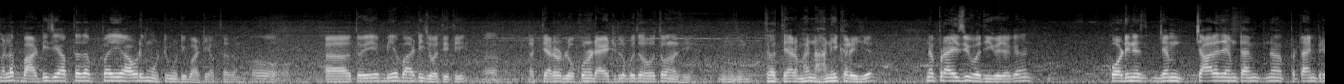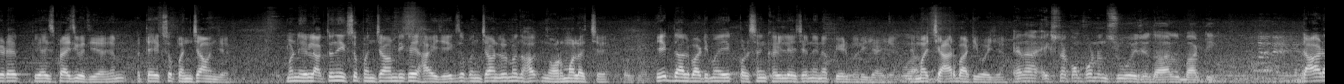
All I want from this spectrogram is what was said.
મતલબ બાટી જે આપતા હતા પછી આવડી મોટી મોટી બાટી આપતા હતા. તો એ બે બાટી જ હોતી હતી. અત્યારે લોકોનો ડાયટ એટલો બધો હોતો નથી. તો અત્યારે મેં નાની કરી છે. ને પ્રાઇસ બી વધી ગયો છે. કે કોર્ડિનેટ જેમ ચાલે છે એમ time time period price price વધી જાય. એમ અત્યારે એકસો પંચાવન છે. મને એ લાગતું નહીં એકસો પંચાવન બી કંઈ હાઈ છે. એકસો પંચાવન એટલે નોર્મલ જ છે. એક દાલ બાટીમાં એક પર્સન ખાઈ લે છે અને એના પેટ ભરી જાય છે. એમાં ચાર બાટી હોય છે. એના એક્સ્ટ્રા કોમ્પોનન્ટ શું હોય છે દાલ બાટી? દાળ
